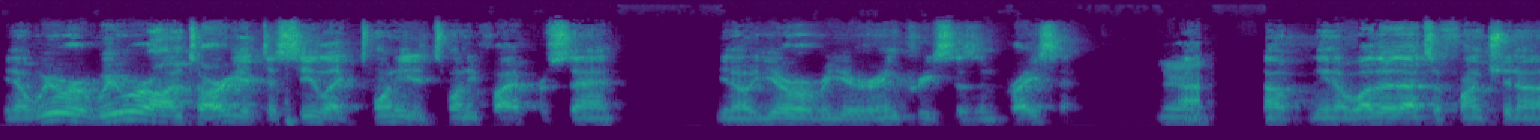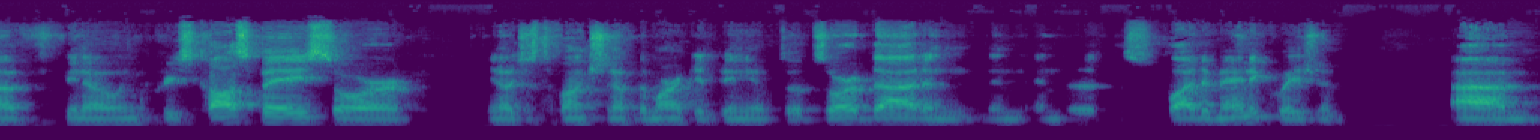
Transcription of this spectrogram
you know we were we were on target to see like 20 to 25 percent you know year over year increases in pricing yeah. Uh, you know whether that's a function of you know increased cost base or you know, just a function of the market being able to absorb that and, and, and the supply demand equation, um,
